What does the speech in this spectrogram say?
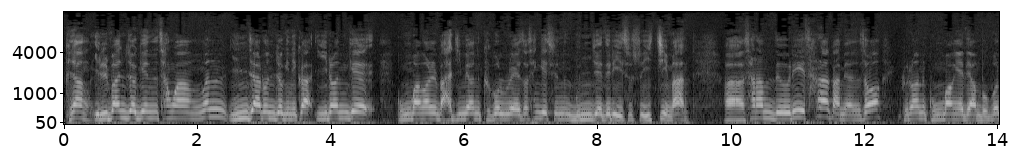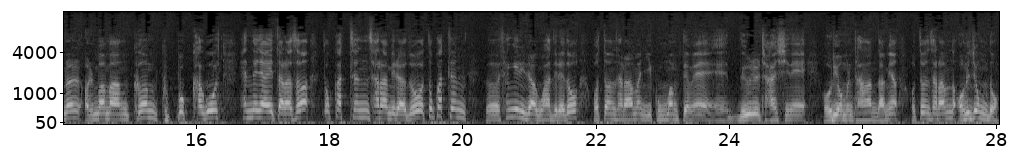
그냥 일반적인 상황은 인자론적이니까 이런 게 공망을 맞으면 그걸로 해서 생길 수 있는 문제들이 있을 수 있지만 아, 사람들이 살아가면서 그런 공망에 대한 부분을 얼마만큼 극복하고 했느냐에 따라서 똑같은 사람이라도 똑같은 어, 생일이라고 하더라도 어떤 사람은 이 공망 때문에 늘 자신의 어려움을 당한다면 어떤 사람은 어느 정도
